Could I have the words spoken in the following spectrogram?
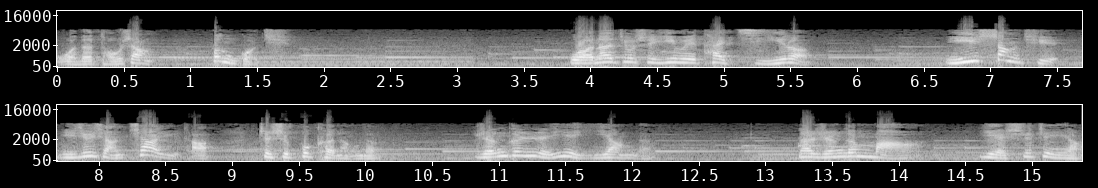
我的头上蹦过去。我呢，就是因为太急了，你一上去你就想驾驭它，这是不可能的。人跟人也一样的，那人跟马也是这样。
